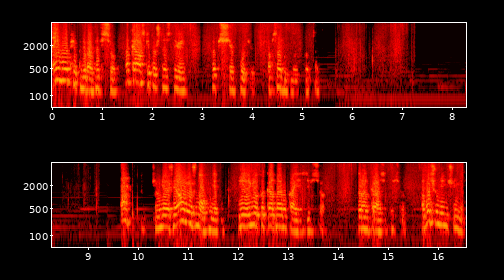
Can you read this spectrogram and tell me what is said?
А ему вообще плевать на все. На краски то, что стоит. Вообще пофиг. Абсолютно просто. У него же, а у него же ног нет. Ну, у него только одна рука есть и все. Которую он красит и все. А больше у него ничего нет.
